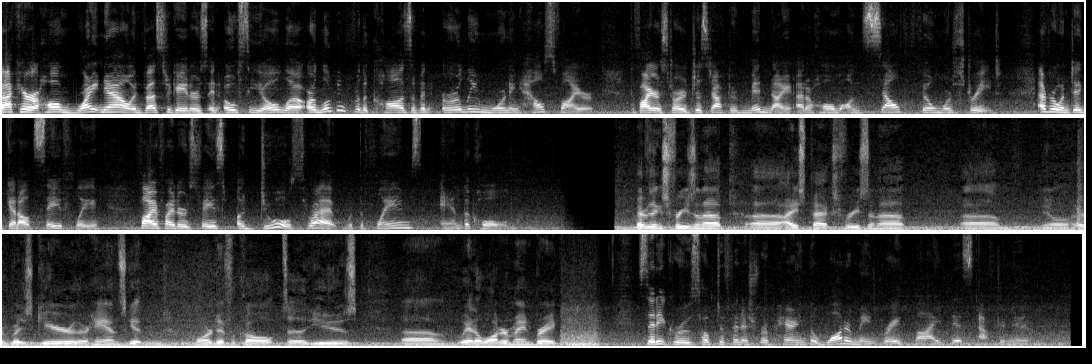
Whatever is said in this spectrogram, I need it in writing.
Back here at home right now, investigators in Osceola are looking for the cause of an early morning house fire. The fire started just after midnight at a home on South Fillmore Street. Everyone did get out safely. Firefighters faced a dual threat with the flames and the cold. Everything's freezing up, uh, ice packs freezing up. Um, you know, everybody's gear, their hands getting more difficult to use. Um, we had a water main break. City crews hope to finish repairing the water main break by this afternoon.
